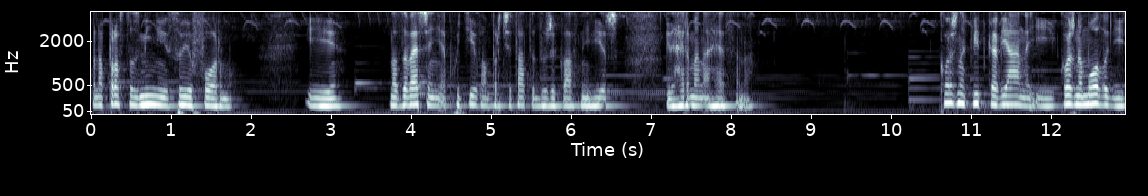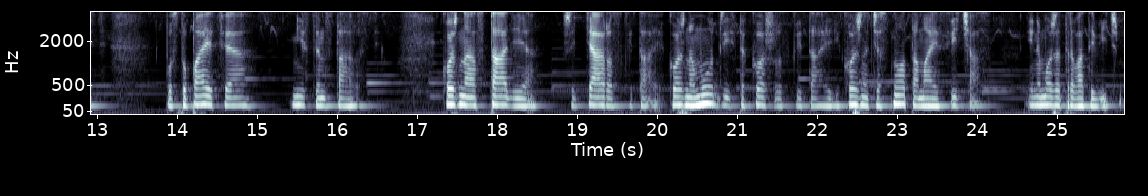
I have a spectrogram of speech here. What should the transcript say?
вона просто змінює свою форму. І на завершення я б хотів вам прочитати дуже класний вірш від Германа Гесена. Кожна квітка в'яне і кожна молодість поступається місцем старості. Кожна стадія життя розквітає, кожна мудрість також розквітає, і кожна чеснота має свій час і не може тривати вічно.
